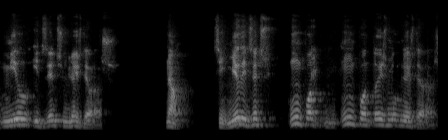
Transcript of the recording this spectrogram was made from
1.200 milhões de euros. Não, sim, 1.200, 1,2 mil milhões de euros.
